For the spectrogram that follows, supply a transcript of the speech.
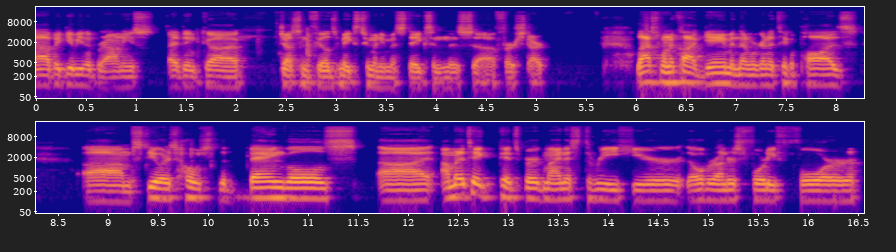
Uh, but give me the Brownies. I think uh, Justin Fields makes too many mistakes in this uh, first start. Last one o'clock game, and then we're going to take a pause. Um, Steelers host the Bengals. Uh, I'm going to take Pittsburgh minus three here. The over under is 44.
